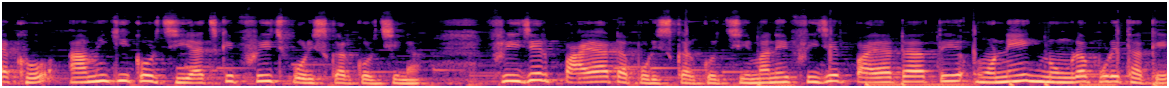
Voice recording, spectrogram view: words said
দেখো, আমি কি করছি, আজকে ফ্রিজ পরিষ্কার করছি না। ফ্রিজের পায়াটা পরিষ্কার করছি। মানে ফ্রিজের পায়াটাতে অনেক নোংরা পড়ে থাকে,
